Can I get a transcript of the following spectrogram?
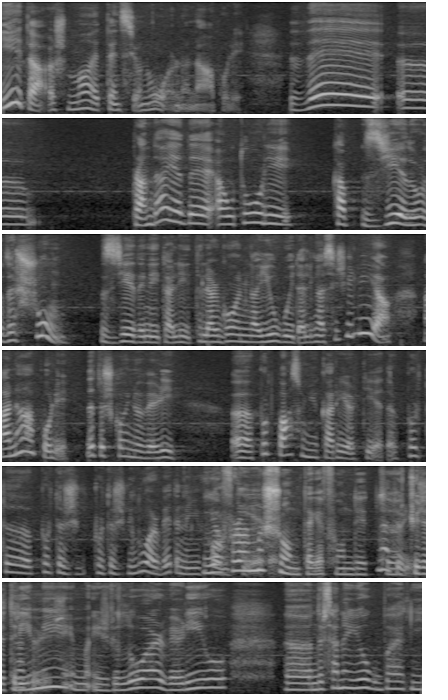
jeta është më e tensionuar në Napoli. Dhe Prandaj edhe autori ka zgjedhur dhe shumë zgjedhin në Itali, të largohen nga jugu i Italisë, nga Siçilia, nga Napoli dhe të shkojnë në veri për të pasur një karrierë tjetër, për të për të për të zhvilluar veten në një formë tjetër. I ofron më shumë tek e fundit, qytetërimi i zhvilluar, veriu, ndërsa në jug bëhet një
